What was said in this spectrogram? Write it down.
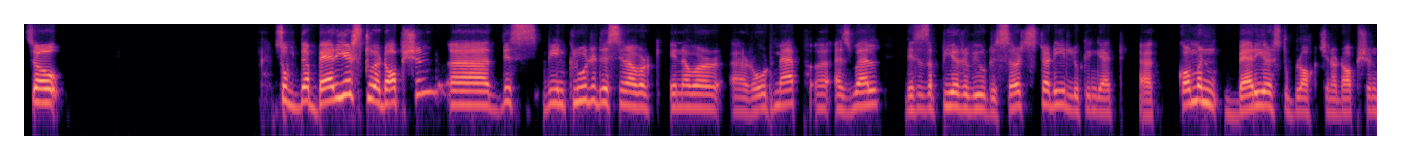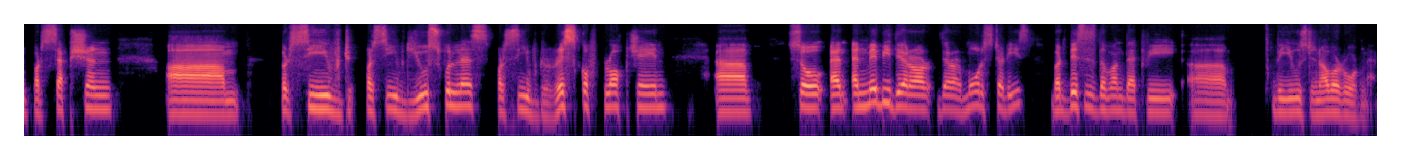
So so the barriers to adoption, uh, this we included this in our in our uh, roadmap uh, as well. This is a peer-reviewed research study looking at uh, common barriers to blockchain adoption, perception, um, perceived perceived usefulness, perceived risk of blockchain. Uh, so, and and maybe there are there are more studies, but this is the one that we uh, we used in our roadmap.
